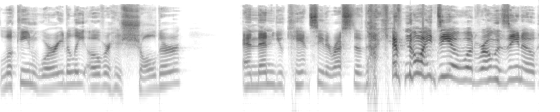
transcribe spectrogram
looking worriedly over his shoulder. And then you can't see the rest of the. I have no idea what Romazino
